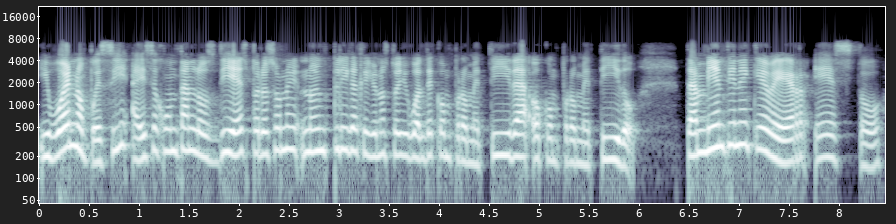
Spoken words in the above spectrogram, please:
y bueno, pues sí, ahí se juntan los 10, pero eso no, implica que yo no estoy igual de comprometida o comprometido. También tiene que ver esto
